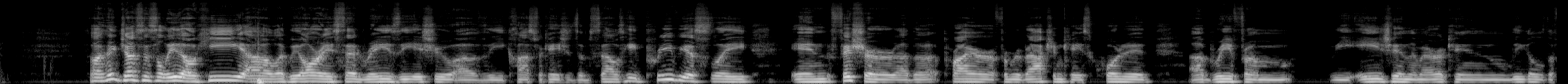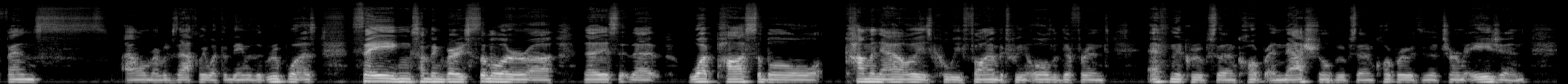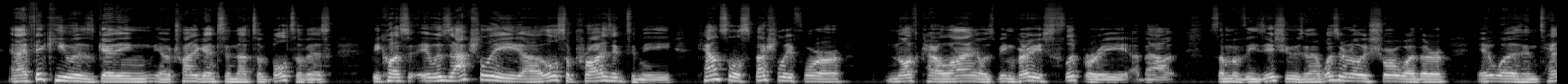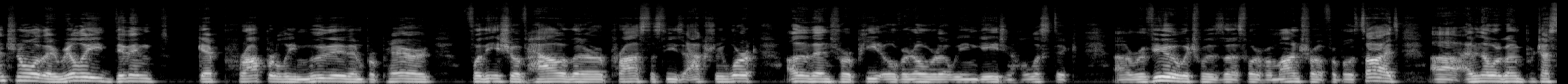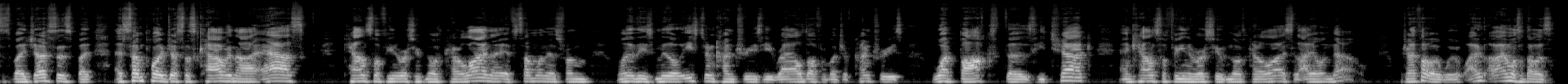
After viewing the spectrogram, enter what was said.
So I think Justice Alito, he, uh, like we already said, raised the issue of the classifications themselves. He previously, in Fisher, uh, the prior affirmative action case, quoted a brief from the Asian American Legal Defense. I don't remember exactly what the name of the group was, saying something very similar. Uh, that is that what possible commonalities could we find between all the different ethnic groups that incorporate and national groups that incorporate within the term Asian. And I think he was getting, you know, trying to get into the nuts of bolts of this because it was actually uh, a little surprising to me. Counsel, especially for North Carolina, was being very slippery about some of these issues, and I wasn't really sure whether it was intentional. They really didn't get properly mooted and prepared for the issue of how their processes actually work, other than to repeat over and over that we engage in holistic uh, review, which was uh, sort of a mantra for both sides. Uh, I know we're going justice by justice, but at some point, Justice Kavanaugh asked counsel for the University of North Carolina if someone is from one of these Middle Eastern countries, he rattled off a bunch of countries, what box does he check? And counsel for the University of North Carolina said, I don't know which I thought I almost thought was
